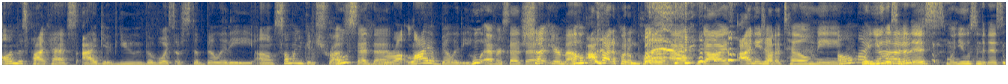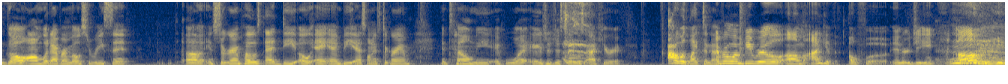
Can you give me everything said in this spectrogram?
on this podcast I give you the voice of stability, um someone you can trust, Who said that? Ri- liability. Whoever said that? Shut your mouth. I'm about to put a poll out, guys. I need y'all to tell me Oh my when you listen to this. When you listen to this, go on whatever most recent uh, Instagram post at D O A M B S on Instagram and tell me if what Asia just said was accurate. I would like to know. Everyone, be real. Um, I give alpha energy. Mm, Um,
